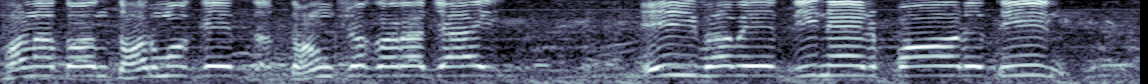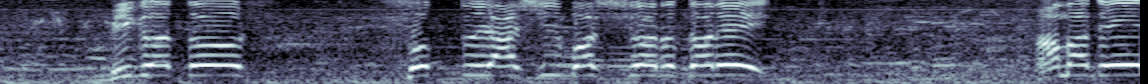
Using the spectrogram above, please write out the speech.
সনাতন ধর্মকে ধ্বংস করা যায়, এইভাবে দিনের পর দিন বিগত সত্তর আশি বৎসর ধরে আমাদের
